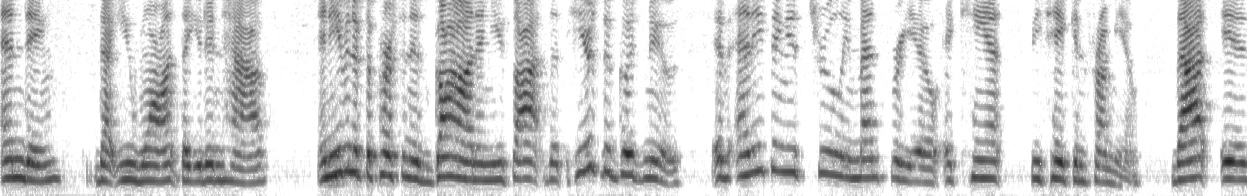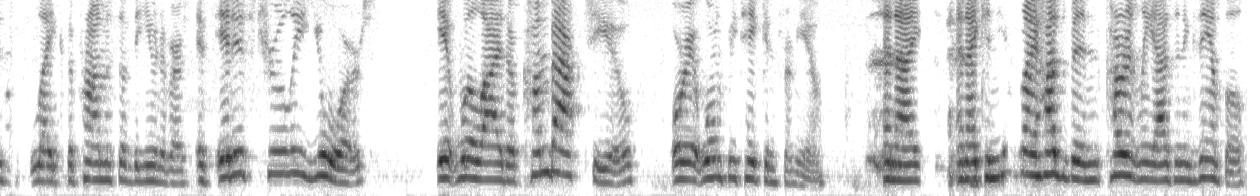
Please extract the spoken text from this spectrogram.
ending that you want that you didn't have. And even if the person is gone and you thought that here's the good news if anything is truly meant for you, it can't be taken from you. That is like the promise of the universe. If it is truly yours, it will either come back to you or it won't be taken from you. And I and I can use my husband currently as an example.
